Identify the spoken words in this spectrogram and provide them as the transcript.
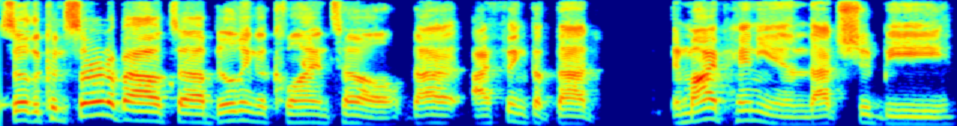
so the concern about uh, building a clientele that I think that that, in my opinion, that should be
